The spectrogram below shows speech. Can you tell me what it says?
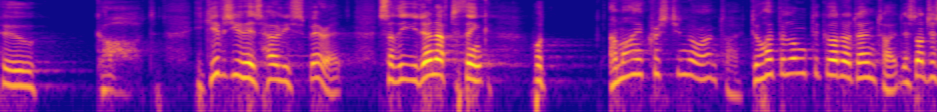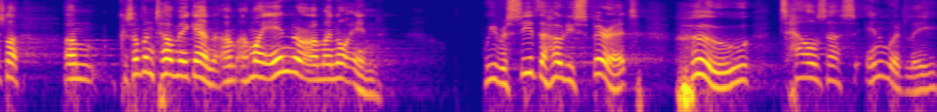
to God. He gives you His Holy Spirit so that you don't have to think, well, am I a Christian or aren't I? Do I belong to God or don't I? It's not just like, um, could someone tell me again, am, am I in or am I not in? We receive the Holy Spirit who tells us inwardly,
